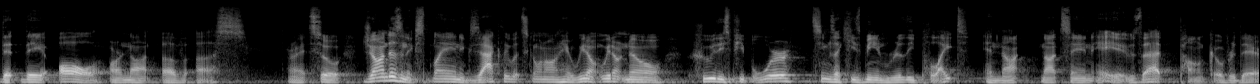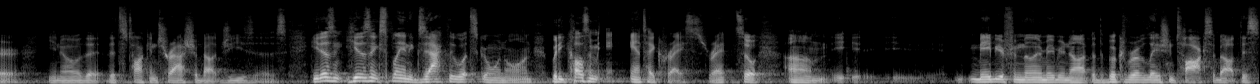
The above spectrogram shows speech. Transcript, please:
that they all are not of us. All right, so John doesn't explain exactly what's going on here. We don't, we don't know who these people were. It seems like he's being really polite and not, not saying, hey, it was that punk over there, you know, that, that's talking trash about Jesus. He doesn't, he doesn't explain exactly what's going on, but he calls him Antichrist, right? So um, it, maybe you're familiar, maybe you're not, but the book of Revelation talks about this,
